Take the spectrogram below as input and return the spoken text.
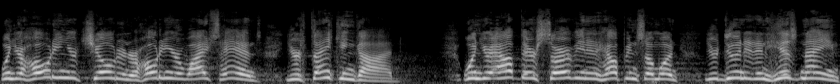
When you're holding your children or holding your wife's hands, you're thanking God. When you're out there serving and helping someone, you're doing it in His name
